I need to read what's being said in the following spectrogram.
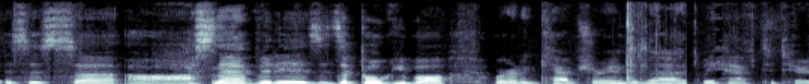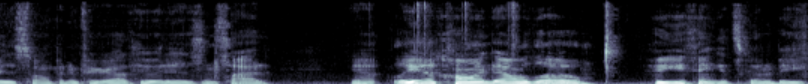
is this, uh, aw, snap, it is. It's a Pokeball. We're gonna capture into that. We have to tear this open and figure out who it is inside. Yeah, leave a comment down below who you think it's gonna be.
